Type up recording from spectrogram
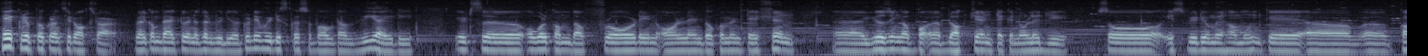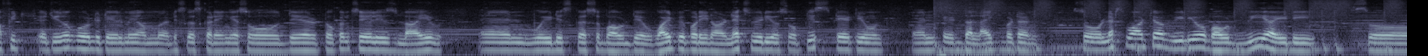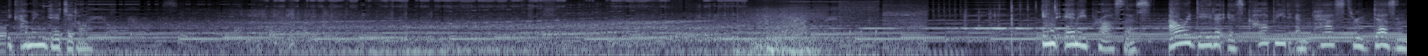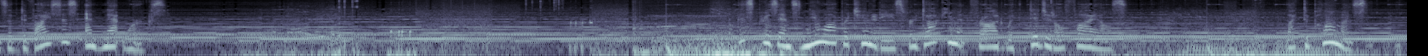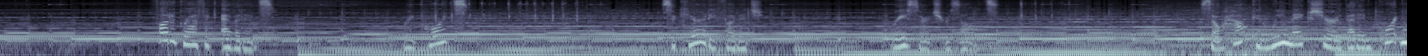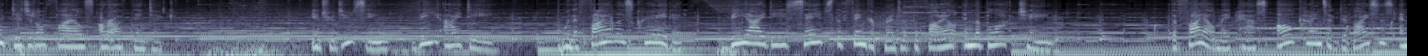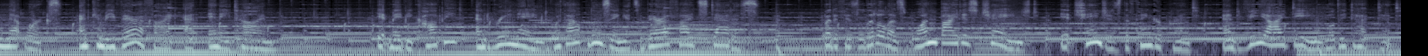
Hey cryptocurrency rockstar, welcome back to another video. Today we discuss about a VID. It's uh, overcome the fraud in online documentation uh, using a bo- uh, blockchain technology. So so, इस video में हम उनके काफ़ी चीज़ों को detail में हम discuss करेंगे so their token sale is live and we discuss about the white paper in our next video so please stay tuned and hit the like button so let's watch a video about vid so Becoming digital. Any process, our data is copied and passed through dozens of devices and networks. This presents new opportunities for document fraud with digital files, like diplomas, photographic evidence, reports, security footage, research results. So how can we make sure that important digital files are authentic? Introducing VID. When a file is created, VID saves the fingerprint of the file in the blockchain. The file may pass all kinds of devices and networks and can be verified at any time. It may be copied and renamed without losing its verified status. But if as little as one byte is changed, it changes the fingerprint and VID will detect it.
